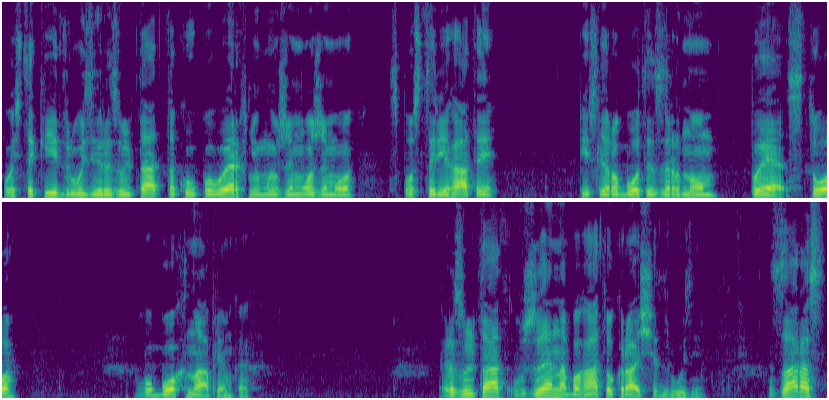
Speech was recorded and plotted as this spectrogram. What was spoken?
Ось такий, друзі, результат. Таку поверхню ми вже можемо спостерігати після роботи зерном P100 в обох напрямках. Результат вже набагато краще, друзі. Зараз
